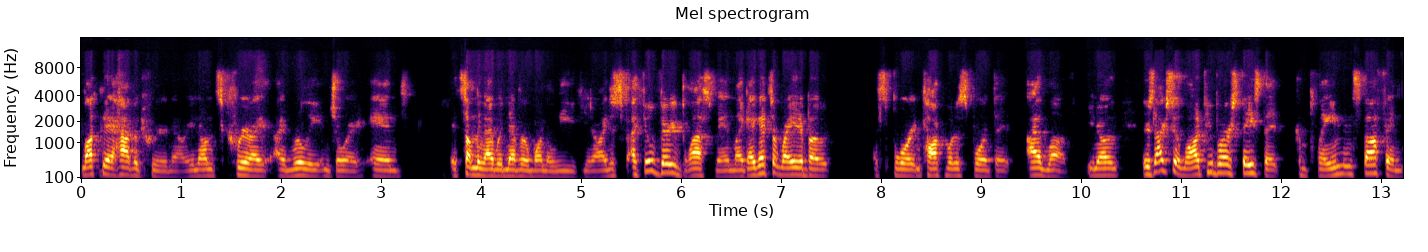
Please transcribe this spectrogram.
Luckily I have a career now. You know, it's a career I, I really enjoy and it's something I would never want to leave. You know, I just I feel very blessed, man. Like I get to write about a sport and talk about a sport that I love. You know, there's actually a lot of people in our space that complain and stuff and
